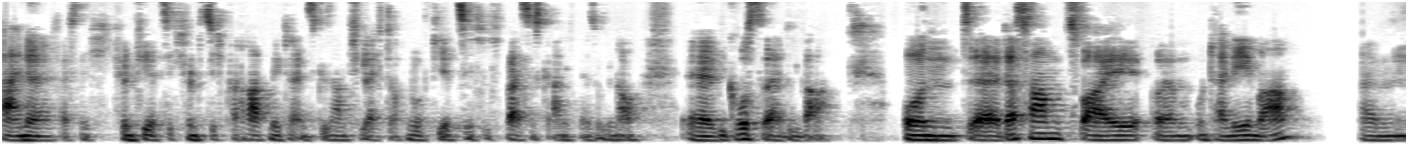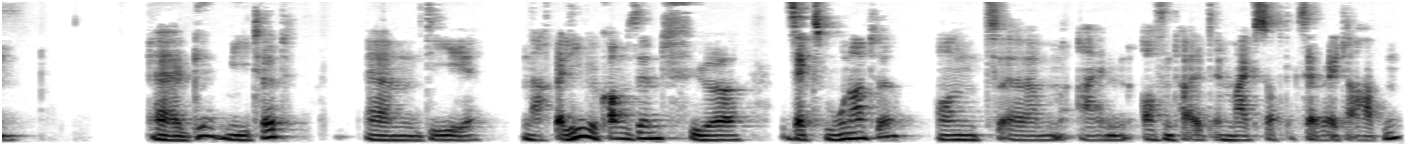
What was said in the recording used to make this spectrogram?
kleine, weiß nicht, 45, 50 Quadratmeter insgesamt, vielleicht auch nur 40, ich weiß es gar nicht mehr so genau, äh, wie groß da die war. Und äh, das haben zwei ähm, Unternehmer ähm, äh, gemietet, ähm, die nach Berlin gekommen sind für sechs Monate und ähm, einen Aufenthalt im Microsoft Accelerator hatten,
